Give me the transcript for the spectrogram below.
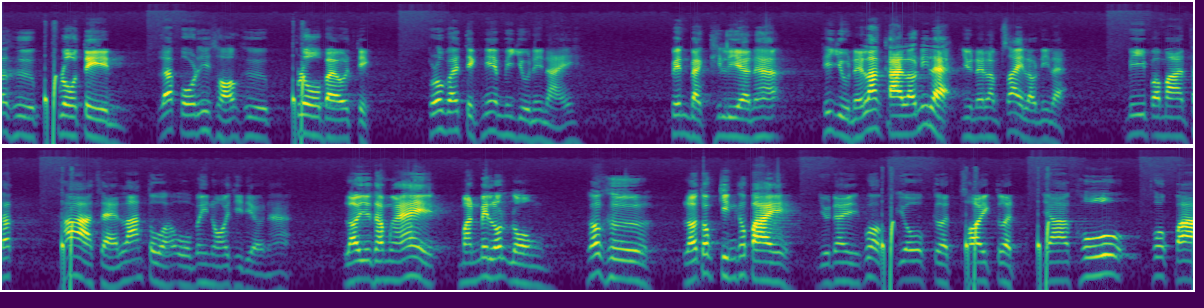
ก็คือโปรตีน และโปรที่สองคือโปรไบโอติกโปรไบโอติกเนี่ยมีอยู่ในไหน เป็นแบคทีเรียนะฮะที่อยู่ในร่างกายเรานี่แหละ อยู่ในลำไส้เรานี่แหละ มีประมาณสัก ห้าแสนล้านตัวโอ้ไม่น้อยทีเดียวนะฮะเราจะทำไงให้มันไม่ลดลง ก็คือเราต้องกินเข้าไปอยู่ในพวกโยเกิร์ตซอยเกิร์ตยาคูพวกปลา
